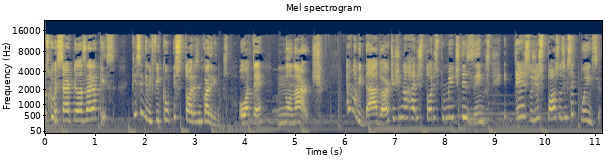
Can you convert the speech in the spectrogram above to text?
Vamos começar pelas HQs, que significam histórias em quadrinhos, ou até nona arte. É nome dado à arte de narrar histórias por meio de desenhos e textos dispostos em sequência,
